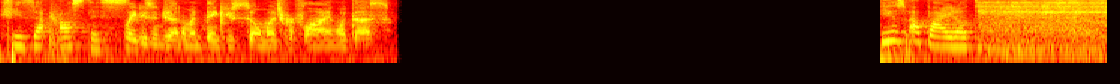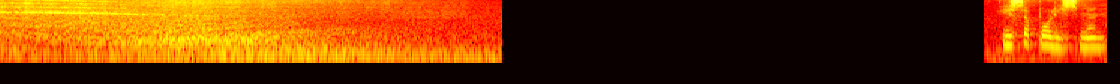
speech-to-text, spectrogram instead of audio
She's a hostess. Ladies and gentlemen, thank you so much for flying with us. He's a pilot. He's a policeman.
